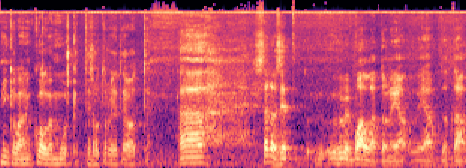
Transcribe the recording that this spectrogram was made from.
minkälainen kolme muskettisoturia te olette? Äh, sanoisin, että hyvin vallaton ja, ja tota,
